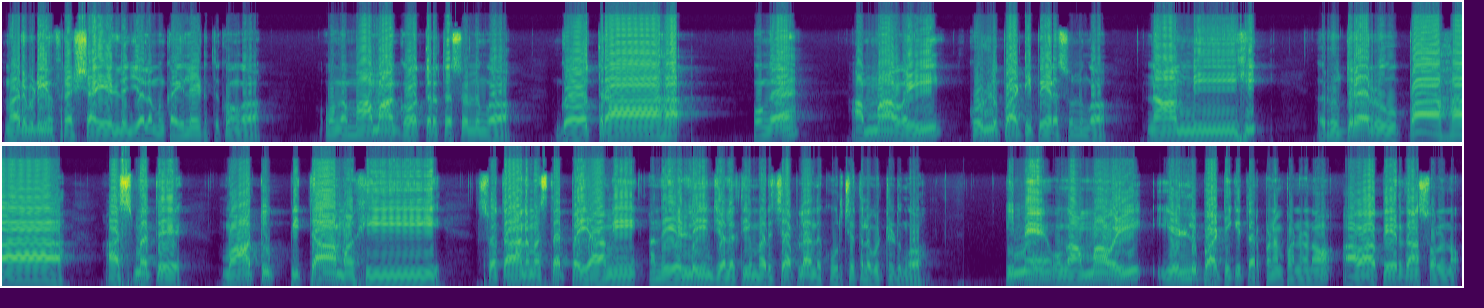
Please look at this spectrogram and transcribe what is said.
மறுபடியும் ஃப்ரெஷ்ஷாக எள்ளும் ஜலமும் கையில் எடுத்துக்கோங்க. உங்கள் மாமா கோத்திரத்தை சொல்லுங்க. கோத்ராஹ. உங்கள் அம்மா வழி கொள்ளுப்பாட்டி பேரை சொல்லுங்க. நாம் நீஹி ருத்ர ரூபாஹா அஸ்மத் மாத்து பிதாமஹி ஸ்வதா நமஸ்தர்ப்பயாமி. அந்த எள்ளையும் ஜலத்தையும் மறிச்சாப்பில் அந்த கூர்ச்சத்தில் விட்டுடுங்க. இனிமே உங்கள் அம்மா வழி எள்ளு பாட்டிக்கு தர்ப்பணம் பண்ணணும். அவ பேர் தான் சொல்லணும்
